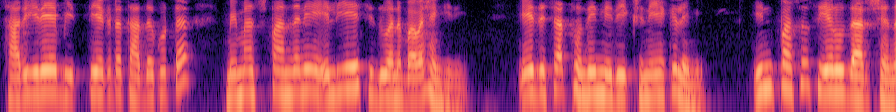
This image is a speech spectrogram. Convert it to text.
ශරීරයේ බිත්තියකට තදකොට මෙම ස්පන්දනයේ එළියේ සිදුවන බව හැඟිනි. ඒ දෙසත් හොඳින් නිරීක්ෂණය කෙලෙමි. ඉන්පසු සියලු දර්ශන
